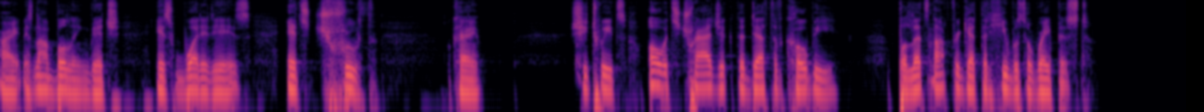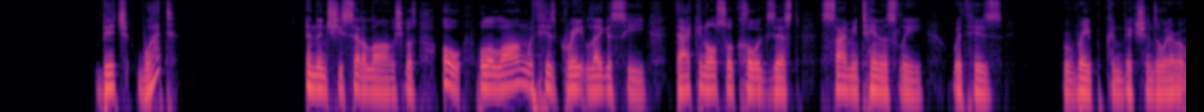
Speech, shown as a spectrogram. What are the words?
All right. It's not bullying, bitch. It's what it is. It's truth. Okay. She tweets, Oh, it's tragic the death of Kobe, but let's not forget that he was a rapist. Bitch, what? And then she said along, she goes, Oh, well, along with his great legacy, that can also coexist simultaneously with his rape convictions or whatever.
